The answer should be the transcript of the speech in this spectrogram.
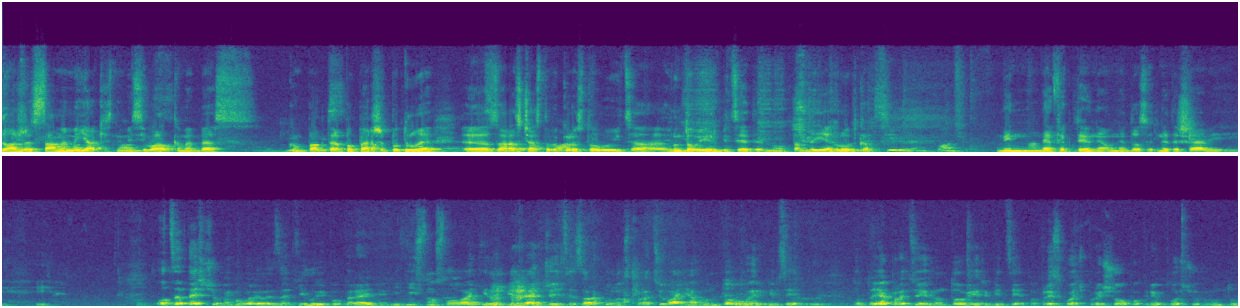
Навіть самими якісними сівалками без компактора. По-перше, по-друге, е, зараз часто використовуються ґрунтові гербіциди. Ну, там, де є грудка, він неефективний, а вони досить недешеві. Оце те, що ми говорили за тілою попередньо, і дійсно слова тіло підтверджується за рахунок спрацювання ґрунтового гербіциду. Тобто, як працює ґрунтовий гербіцид? Оприскувач пройшов, покрив площу ґрунту.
